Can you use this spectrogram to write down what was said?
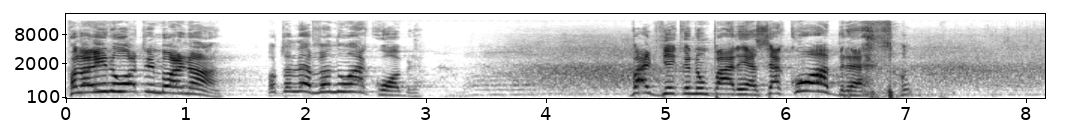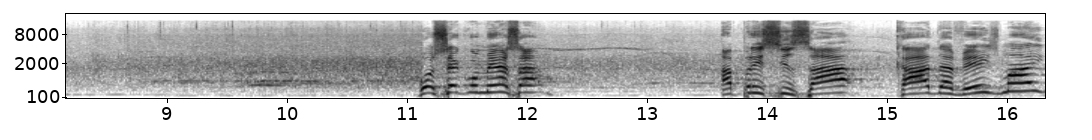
Fala aí no outro embornar. Eu estou levando uma cobra. Vai ver que não parece a cobra. Você começa a precisar cada vez mais.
